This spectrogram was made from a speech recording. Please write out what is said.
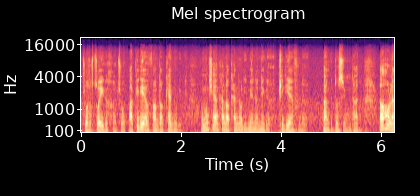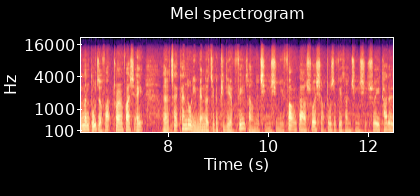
做做一个合作，把 PDF 放到 Kindle 里面。我们现在看到 Kindle 里面的那个 PDF 的版本都是用它的。然后人们读者发突然发现，哎，呃，在刊读里面的这个 PDF 非常的清晰，你放大缩小都是非常清晰，所以它的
